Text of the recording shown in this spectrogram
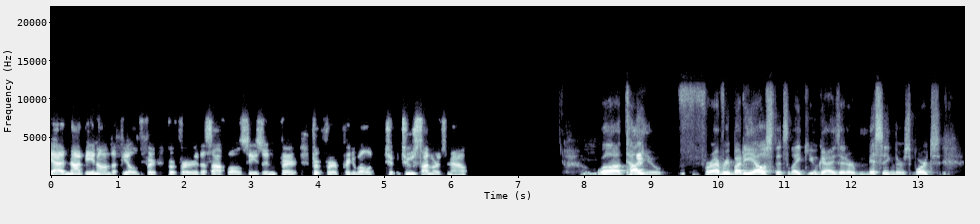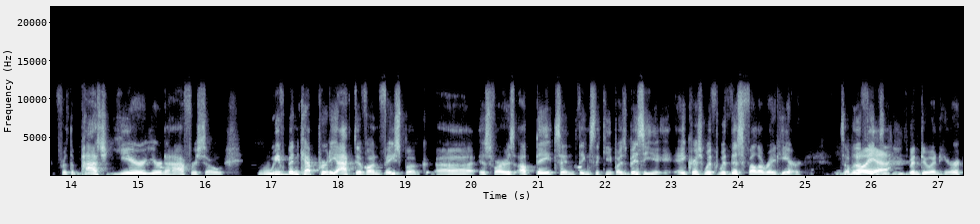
yeah, not being on the field for, for, for the softball season for, for, for pretty well two, two summers now. Well, I'll tell you, for everybody else that's like you guys that are missing their sports for the past year, year and a half or so, we've been kept pretty active on Facebook uh, as far as updates and things to keep us busy. Hey, Chris, with with this fella right here, some of the oh, things yeah. that he's been doing here.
